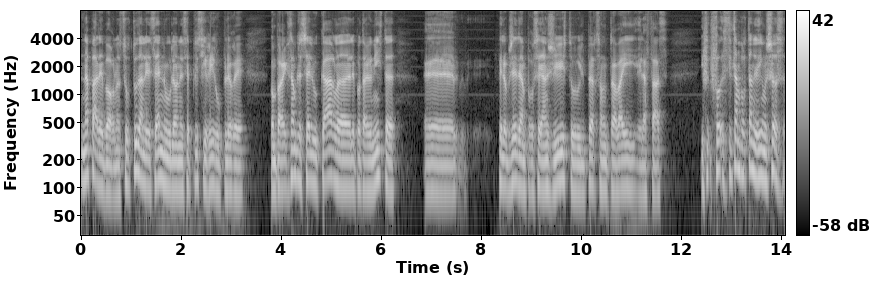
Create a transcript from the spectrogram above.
n'a pas de bornes, surtout dans les scènes où l'on ne sait plus si rire ou pleurer. Comme par exemple celle où Karl, euh, le protagoniste, euh, fait l'objet d'un procès injuste, où il perd son travail et la face. C'est important de dire une chose,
